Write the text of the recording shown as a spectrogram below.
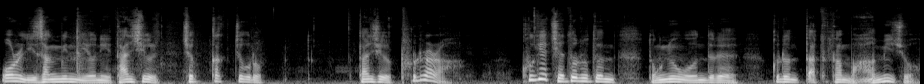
오늘 이상민 의원이 단식을 적극적으로 단식을 풀어라. 그게 제대로 된 동료 의원들의 그런 따뜻한 마음이죠.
